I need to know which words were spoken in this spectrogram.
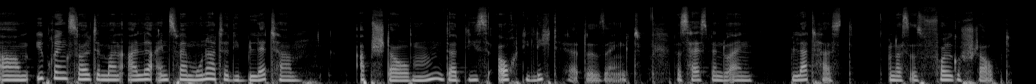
Ähm, übrigens sollte man alle ein, zwei Monate die Blätter abstauben, da dies auch die Lichtwerte senkt. Das heißt, wenn du ein Blatt hast und das ist vollgestaubt,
